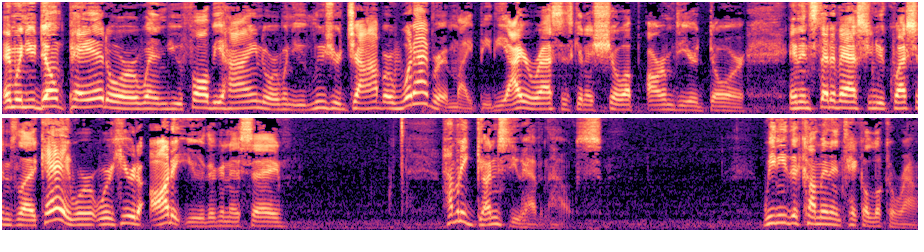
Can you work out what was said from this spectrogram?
And when you don't pay it, or when you fall behind, or when you lose your job, or whatever it might be, the IRS is going to show up armed to your door. And instead of asking you questions like, hey, we're, we're here to audit you, they're going to say, how many guns do you have in the house? We need to come in and take a look around.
